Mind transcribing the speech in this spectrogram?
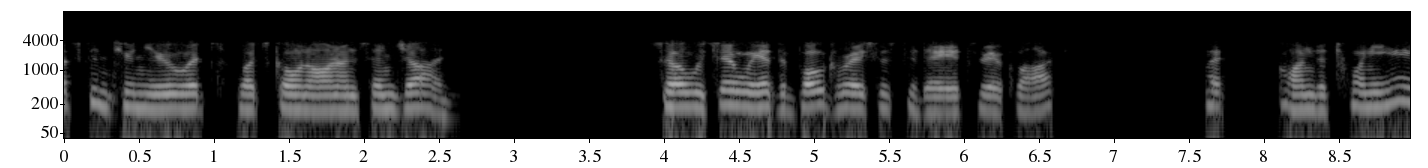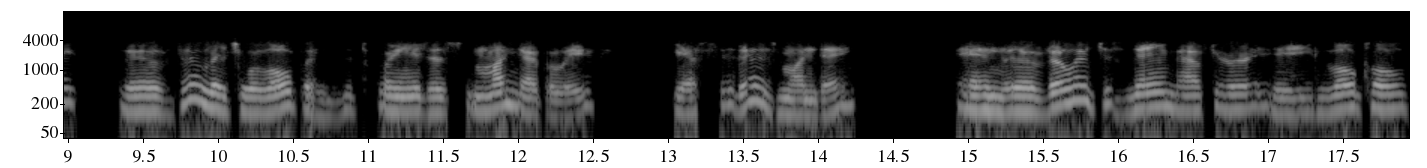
Let's continue with what's going on on St. John. So we said we had the boat races today at three o'clock, but on the 28th, the village will open. The 28th is Monday, I believe. Yes, it is Monday, and the village is named after a local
